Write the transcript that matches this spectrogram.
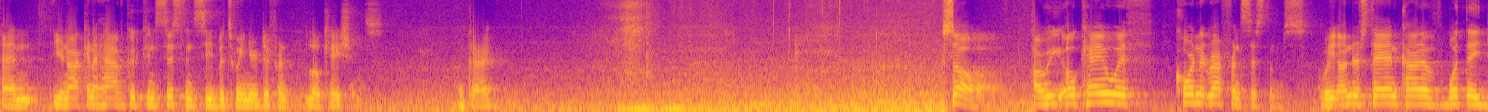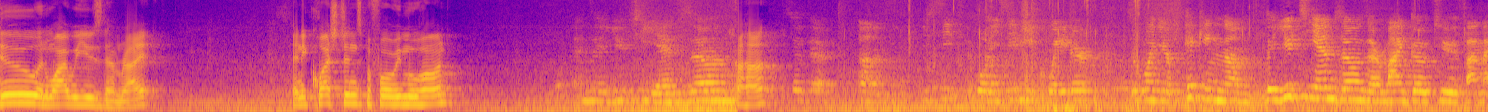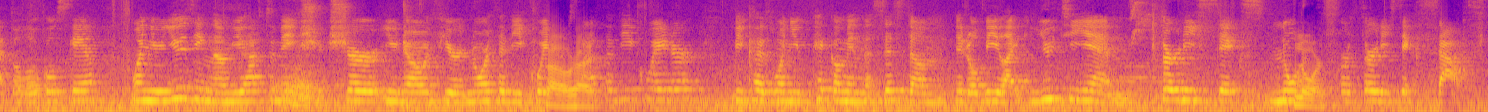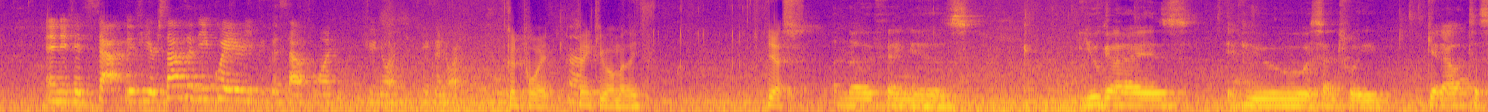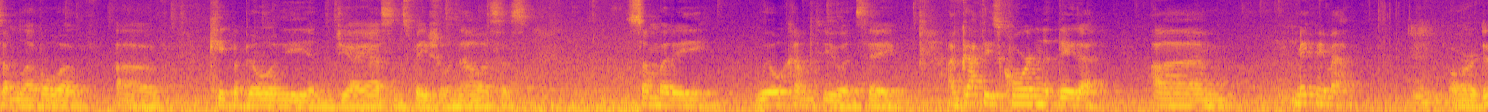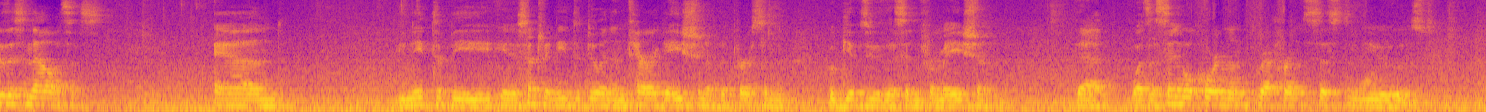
And you're not going to have good consistency between your different locations. Okay? So, are we okay with coordinate reference systems? We understand kind of what they do and why we use them, right? Any questions before we move on? And the UTM zone, Uh-huh. so the, um, you see, well, you see the equator, so when you're picking them, the UTM zones are my go-to if I'm at the local scale. When you're using them, you have to make su- sure you know if you're north of the equator, Oh, right. south of the equator, because when you pick them in the system, it'll be like UTM 36 north, North. or 36 south. And if it's south, if you're south of the equator, you pick the south one. If you're north, you pick the north. Good point. Thank you, Amelie. Yes. Another thing is, you guys, if you essentially get out to some level of, of capability in GIS and spatial analysis, somebody will come to you and say, I've got these coordinate data, um, make me a map, Mm-hmm. or do this analysis. And you need to be, you essentially need to do an interrogation of the person who gives you this information. That was a single coordinate reference system used,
